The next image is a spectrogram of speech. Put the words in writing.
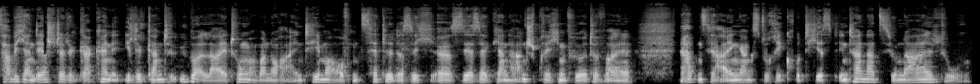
Jetzt habe ich an der Stelle gar keine elegante Überleitung, aber noch ein Thema auf dem Zettel, das ich äh, sehr, sehr gerne ansprechen würde, weil wir hatten es ja eingangs, du rekrutierst international, du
